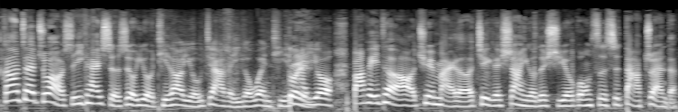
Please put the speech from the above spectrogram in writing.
刚刚在朱老师一开始的时候有提到油价的一个问题，还有巴菲特啊去买了这个上游的石油公司是大赚的。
